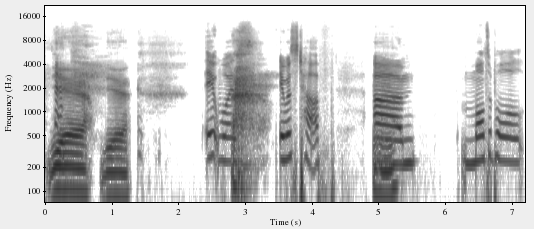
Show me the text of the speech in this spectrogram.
yeah, yeah. It was it was tough. Mhm. Um multiple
